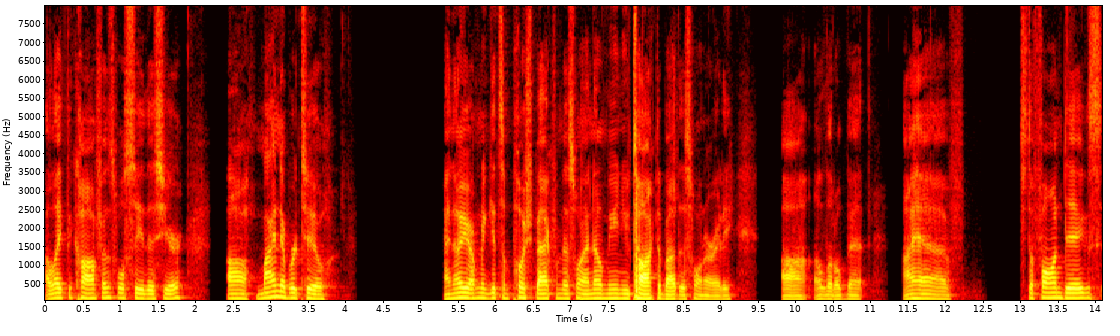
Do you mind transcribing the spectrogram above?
I like the confidence. We'll see this year. Uh, my number two. I know you're, I'm going to get some pushback from this one. I know me and you talked about this one already uh, a little bit. I have Stefon Diggs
